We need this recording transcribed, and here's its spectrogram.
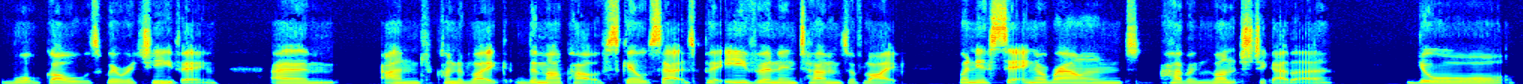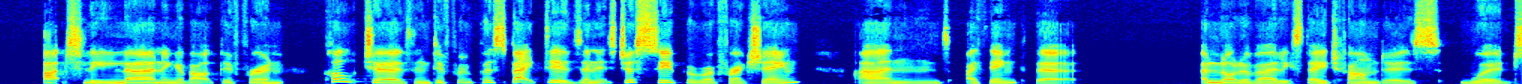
what goals we're achieving, um, and kind of like the map out of skill sets, but even in terms of like when you're sitting around having lunch together, you're actually learning about different cultures and different perspectives, and it's just super refreshing. And I think that a lot of early stage founders would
